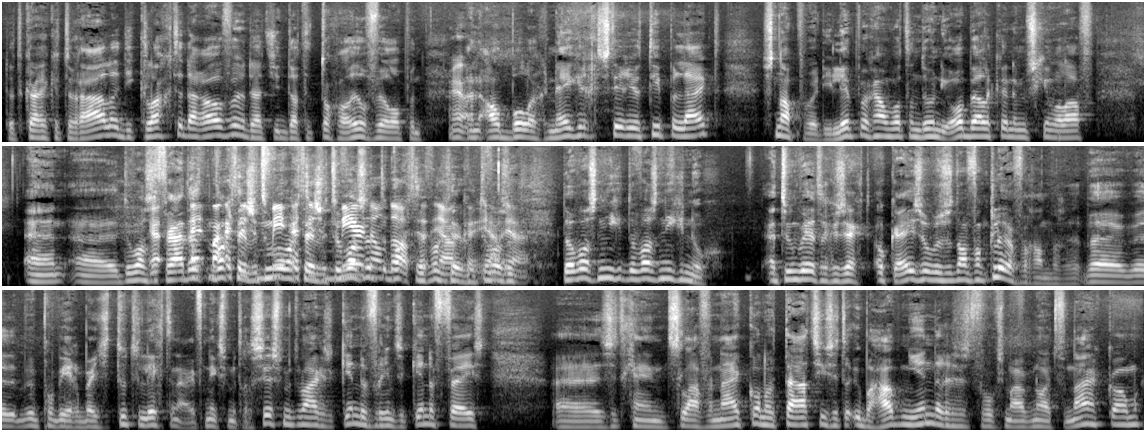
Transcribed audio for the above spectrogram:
dat karikaturale, die klachten daarover, dat, je, dat het toch wel heel veel op een, Ja. een oudbollig neger stereotype lijkt, snappen we. Die lippen gaan wat aan doen, die oorbellen kunnen misschien wel af. En eh toen was het vrij. dat- maar wacht even, toen- wacht even, toen was het- wacht even, wacht even, toen was het- dat was niet, dat was niet genoeg. En toen werd er gezegd, oké, zullen we ze dan van kleur veranderen? We, we, we proberen een beetje toe te lichten. Nou, heeft niks met racisme te maken. Het is een kindervriend, een kinderfeest. Eh, er zit geen slavernijconnotatie, zit er überhaupt niet in. Daar is het volgens mij ook nooit vandaan gekomen.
